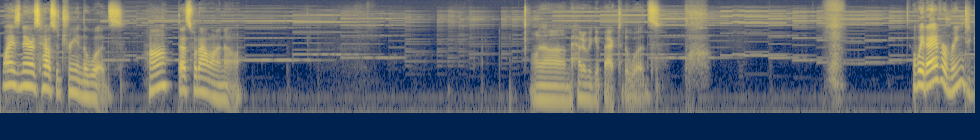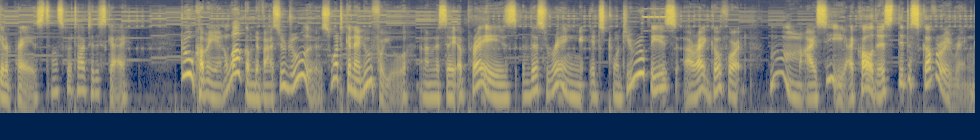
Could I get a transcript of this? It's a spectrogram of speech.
Why is Nayru's house a tree in the woods? Huh? That's what I want to know. Um, how do we get back to the woods? Oh wait, I have a ring to get appraised. Let's go talk to this guy. Do come in. Welcome to Vasu Jewelers. What can I do for you? And I'm going to say, appraise this ring. It's 20 rupees. All right, go for it. Hmm, I see. I call this the Discovery Ring.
